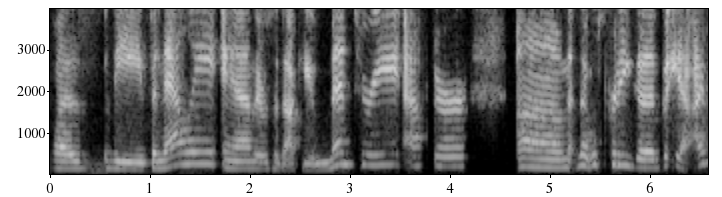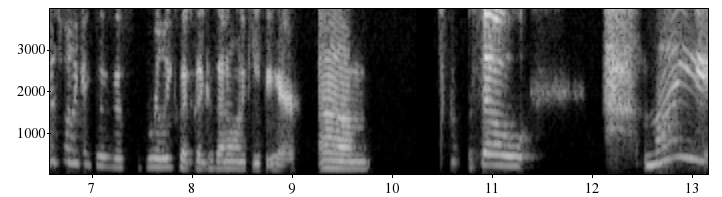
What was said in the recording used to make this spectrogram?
was the finale, and there was a documentary after um, that was pretty good. But yeah, I just want to get through this really quickly because I don't want to keep you here. Um, so, my,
